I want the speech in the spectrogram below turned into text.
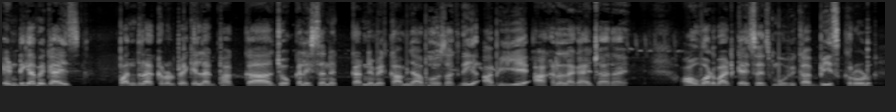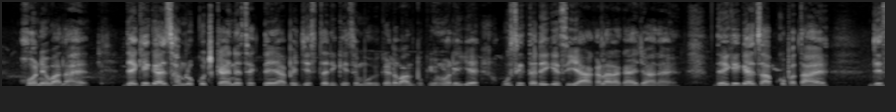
इंडिया में गैस पंद्रह करोड़ रुपये के लगभग का जो कलेक्शन करने में कामयाब हो सकती है, अभी ये आंकड़ा लगाया जा रहा है। और वर्ल्ड वाइड कलेक्शन इस मूवी का बीस करोड़ होने वाला है। देखिए गैस हम लोग कुछ कह नहीं सकते हैं, अभी जिस तरीके से मूवी की एडवांस बुकिंग हो रही है, उसी तरीके से ये आंकड़ा लगाया जा रहा है। देखिए गैस आपको पता है, जिस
